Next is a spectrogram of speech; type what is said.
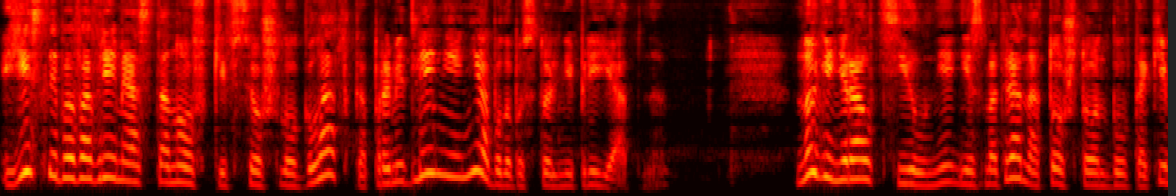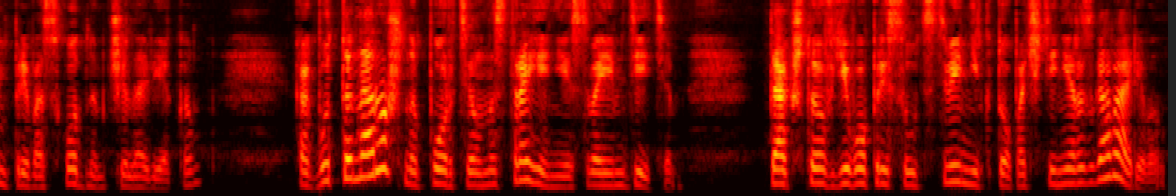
Если бы во время остановки все шло гладко, промедление не было бы столь неприятно. Но генерал Тилни, несмотря на то, что он был таким превосходным человеком, как будто нарочно портил настроение своим детям, так что в его присутствии никто почти не разговаривал.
